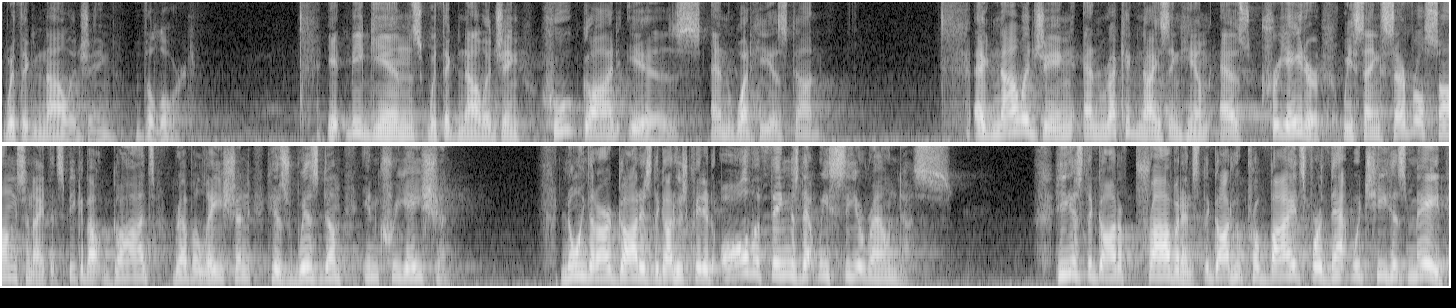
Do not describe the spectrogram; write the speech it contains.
with acknowledging the Lord. It begins with acknowledging who God is and what He has done. Acknowledging and recognizing Him as Creator. We sang several songs tonight that speak about God's revelation, His wisdom in creation. Knowing that our God is the God who's created all the things that we see around us. He is the God of providence, the God who provides for that which He has made,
